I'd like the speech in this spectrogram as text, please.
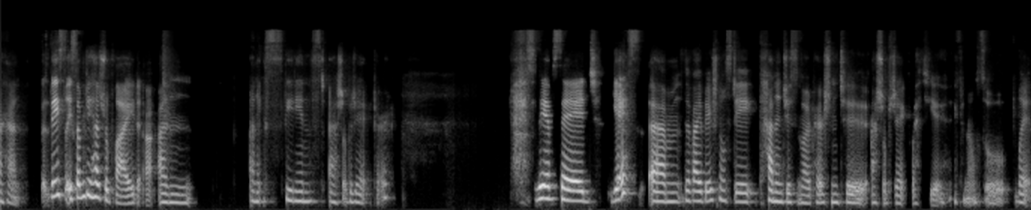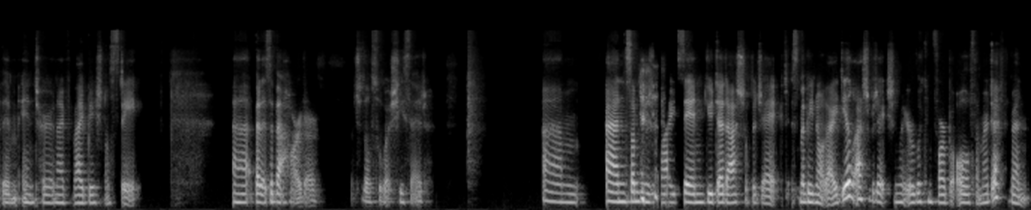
I can't. But basically, somebody has replied, an an experienced astral projector. So they have said, yes, um, the vibrational state can induce another person to astral project with you. It can also let them enter a vibrational state. Uh, but it's a bit harder, which is also what she said. Um, and somebody replied saying you did astral project. It's maybe not the ideal astral projection what you're looking for, but all of them are different.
